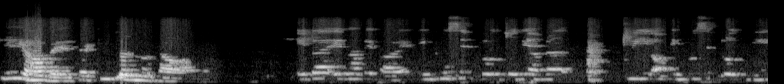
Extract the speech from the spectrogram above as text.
কি হবে? এটা কি জন্য দেওয়া হবে এটা এভাবে হয় ইনক্লুসিভ গ্রোথ যদি আমরা ট্রি অফ ইনক্লুসিভ গ্রোথ নিই,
